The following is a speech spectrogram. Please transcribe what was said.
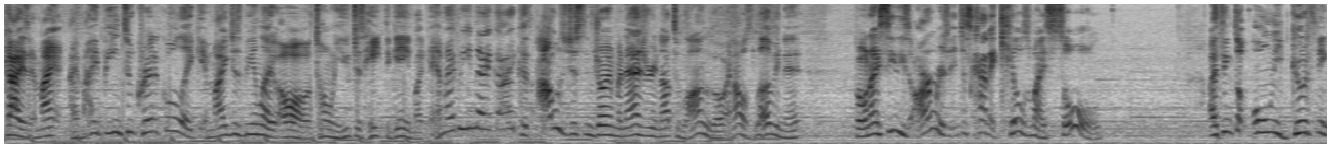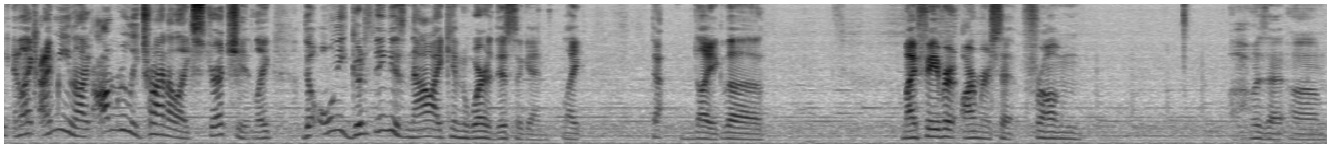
guys, am I, am I being too critical? Like, am I just being like, oh, Tony, you just hate the game? Like, am I being that guy? Because I was just enjoying Menagerie not too long ago, and I was loving it. But when I see these armors, it just kind of kills my soul. I think the only good thing, and like, I mean, like, I'm really trying to, like, stretch it. Like, the only good thing is now I can wear this again. Like, that, like, the, my favorite armor set from, what was that, um,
